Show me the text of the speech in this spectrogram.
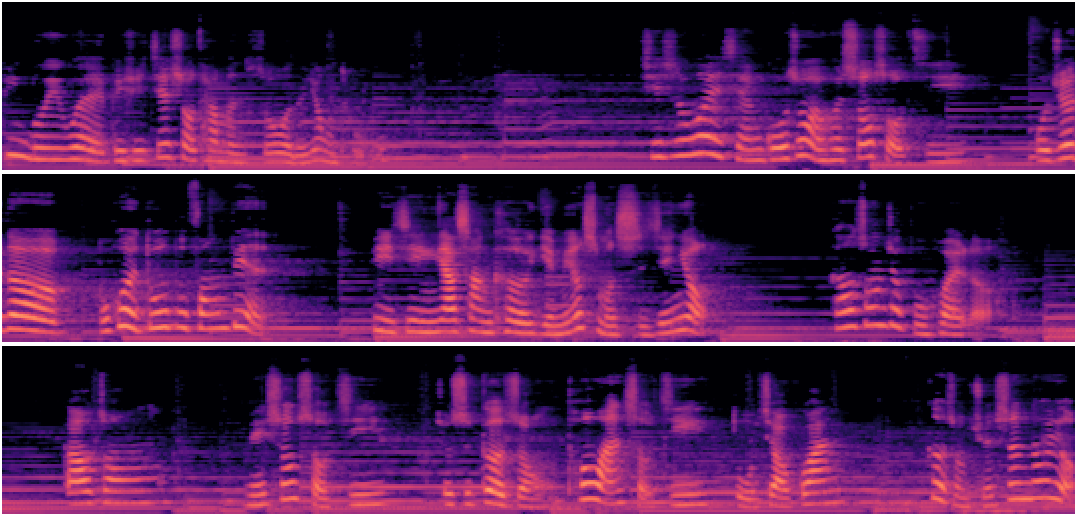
并不意味必须接受他们所有的用途。其实我以前国中也会收手机，我觉得不会多不方便。毕竟要上课也没有什么时间用，高中就不会了。高中没收手机，就是各种偷玩手机、躲教官，各种学生都有。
